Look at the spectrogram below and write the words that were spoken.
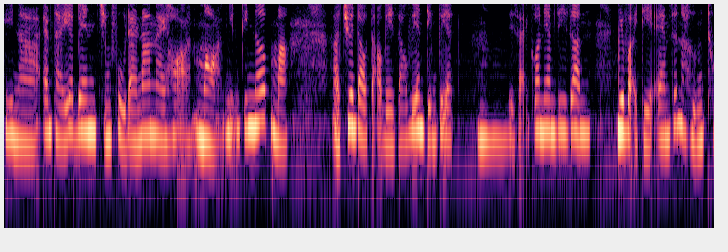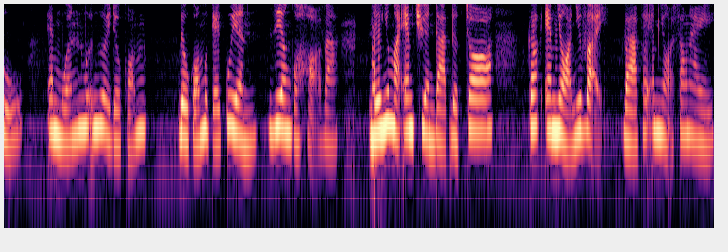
Thì là em thấy ở bên chính phủ Đài Loan này họ mở những cái lớp mà à, chuyên đào tạo về giáo viên tiếng Việt Ừ. để dạy con em di dân như vậy thì em rất là hứng thú em muốn mỗi người đều có đều có một cái quyền riêng của họ và nếu như mà em truyền đạt được cho các em nhỏ như vậy và các em nhỏ sau này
